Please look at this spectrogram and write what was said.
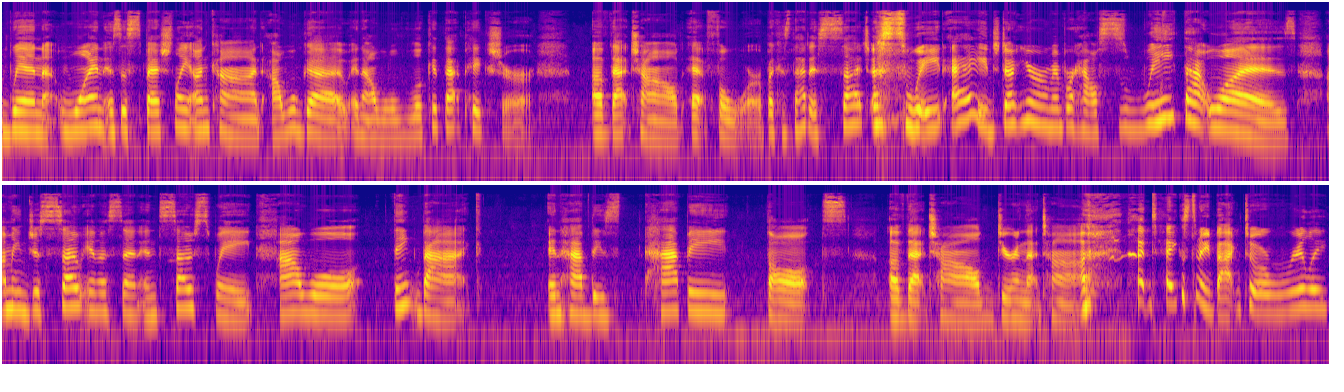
when one is especially unkind, I will go and I will look at that picture of that child at four because that is such a sweet age. Don't you remember how sweet that was? I mean, just so innocent and so sweet. I will think back and have these happy thoughts of that child during that time. that takes me back to a really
